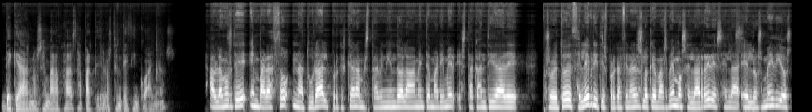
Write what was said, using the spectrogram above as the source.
de quedarnos embarazadas a partir de los 35 años. Hablamos de embarazo natural, porque es que ahora me está viniendo a la mente, Marimer, esta cantidad de, pues sobre todo de celebrities, porque al final es lo que más vemos en las redes, en, los medios,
